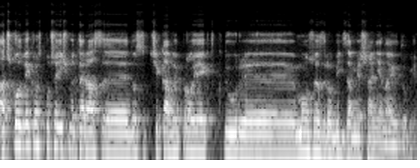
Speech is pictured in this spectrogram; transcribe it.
Aczkolwiek rozpoczęliśmy teraz e, dosyć ciekawy projekt, który może zrobić zamieszanie na YouTubie.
